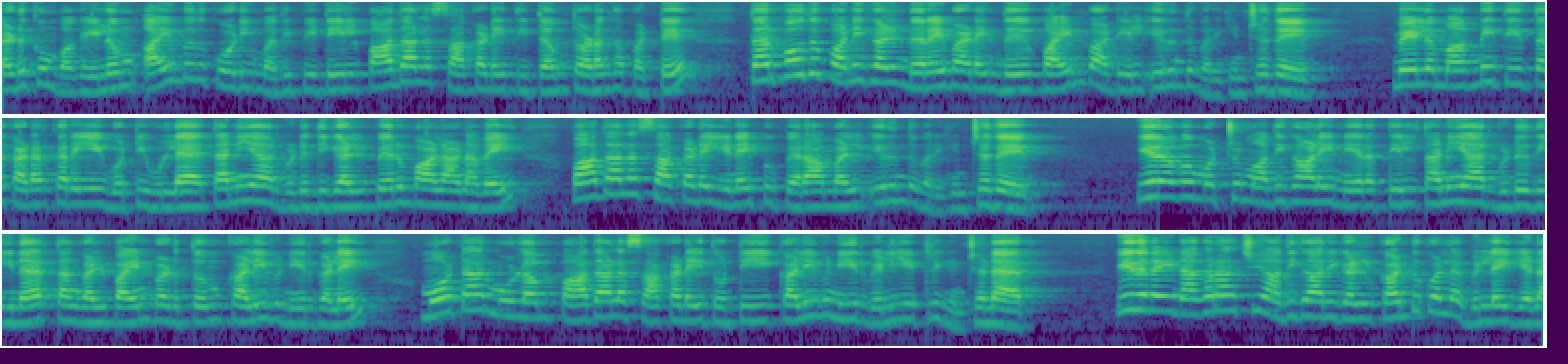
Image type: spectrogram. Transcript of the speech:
தடுக்கும் வகையிலும் ஐம்பது கோடி மதிப்பீட்டில் பாதாள சாக்கடை திட்டம் தொடங்கப்பட்டு தற்போது பணிகள் நிறைவடைந்து பயன்பாட்டில் இருந்து வருகின்றது. மேலும் அக்னி தீர்த்த கடற்கரையை ஒட்டியுள்ள தனியார் விடுதிகள் பெரும்பாலானவை பாதாள சாக்கடை இணைப்பு பெறாமல் இருந்து வருகின்றது. இரவு மற்றும் அதிகாலை நேரத்தில் தனியார் விடுதியினர் தங்கள் பயன்படுத்தும் கழிவு நீர்களை மோட்டார் மூலம் பாதாள சாக்கடை தொட்டி கழிவு நீர் வெளியேற்றுகின்றனர். இதனை நகராட்சி அதிகாரிகள் கண்டுகொள்ளவில்லை என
